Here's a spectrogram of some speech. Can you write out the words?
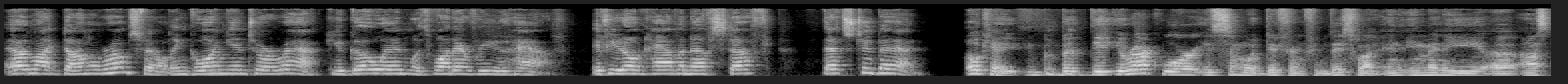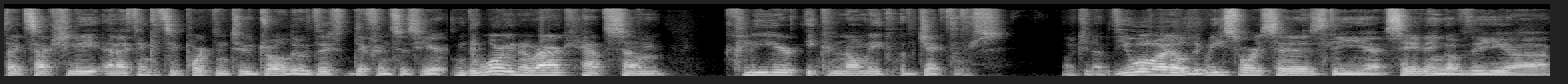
unlike Donald Rumsfeld in going into Iraq, you go in with whatever you have. If you don't have enough stuff, that's too bad. Okay, but the Iraq war is somewhat different from this one in, in many uh, aspects, actually, and I think it's important to draw those differences here. The war in Iraq had some clear economic objectives, like you know the oil, the resources, the uh, saving of the, uh,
